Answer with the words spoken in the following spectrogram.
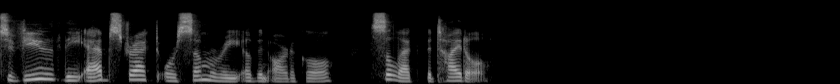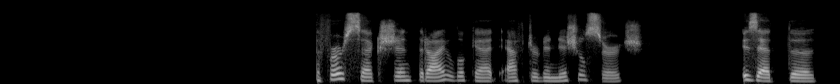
To view the abstract or summary of an article, select the title. The first section that I look at after an initial search is at the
